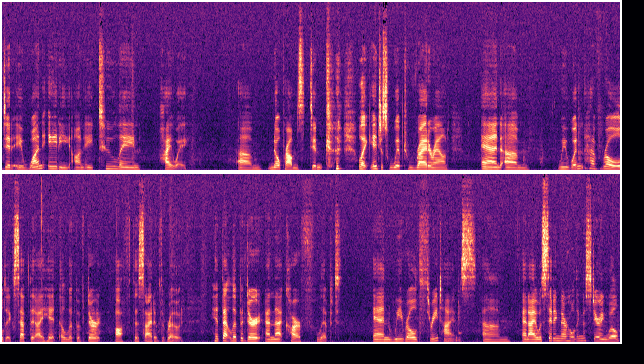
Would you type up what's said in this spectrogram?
did a 180 on a two lane highway. Um, no problems. Didn't, like, it just whipped right around. And um, we wouldn't have rolled except that I hit a lip of dirt off the side of the road. Hit that lip of dirt and that car flipped. And we rolled three times. Um, and I was sitting there holding the steering wheel.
